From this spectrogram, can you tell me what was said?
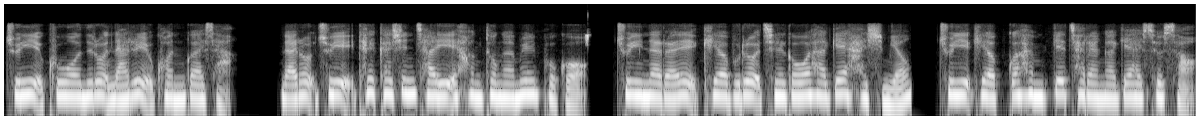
주의 구원으로 나를 권과사 나로 주의 택하신 자의 형통함을 보고 주의 나라의 기업으로 즐거워하게 하시며 주의 기업과 함께 자랑하게 하소서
